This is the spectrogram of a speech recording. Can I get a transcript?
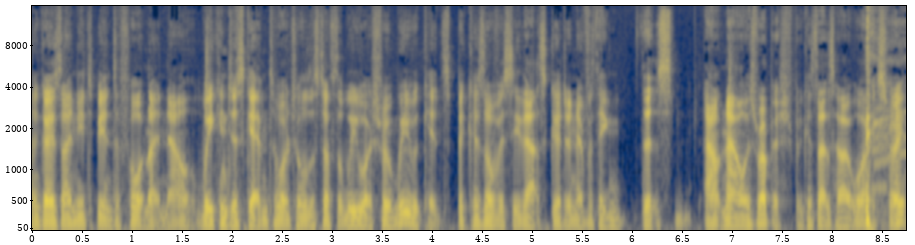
and goes, I need to be into Fortnite now, we can just get him to watch all the stuff that we watched when we were kids because obviously that's good and everything that's out now is rubbish because that's how it works, right?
